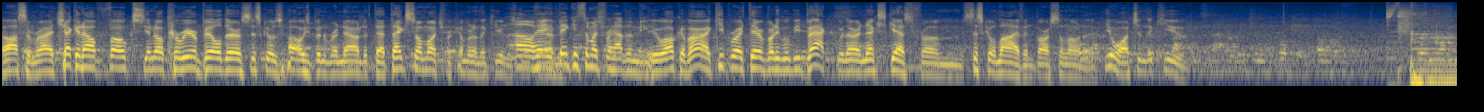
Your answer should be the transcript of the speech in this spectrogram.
Awesome, Ryan. Check it out, folks. You know, career builder, Cisco's always been renowned at that. Thanks so much for coming on theCUBE. Oh, hey, thank you so much for having me. You're welcome. All right, keep it right there, everybody. We'll be back with our next guest from Cisco Live in Barcelona. You're watching theCUBE. Thank you.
